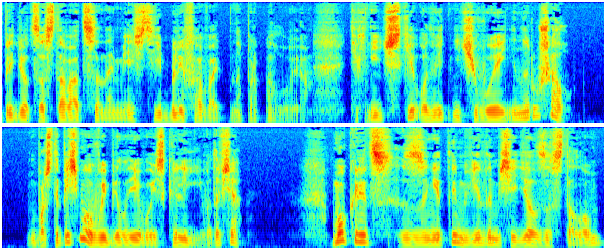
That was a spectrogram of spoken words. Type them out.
Придется оставаться на месте и блефовать напропалую. Технически он ведь ничего и не нарушал. Просто письмо выбило его из колеи, вот и все. Мокриц с занятым видом сидел за столом,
